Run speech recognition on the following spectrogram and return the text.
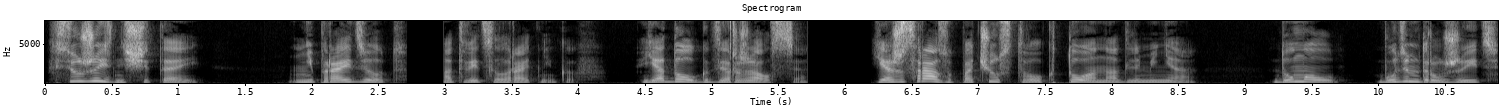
Всю жизнь, считай». «Не пройдет», — ответил Ратников. «Я долго держался. Я же сразу почувствовал, кто она для меня. Думал, будем дружить»,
